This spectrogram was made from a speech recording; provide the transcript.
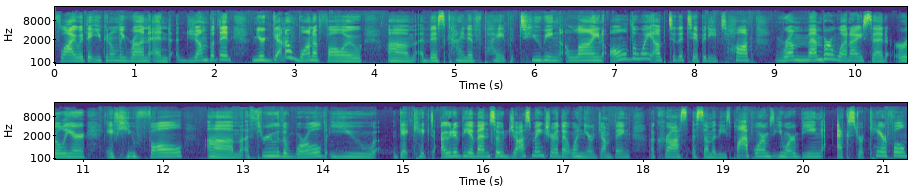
fly with it. You can only run and jump with it. You're gonna want to follow um, this kind of pipe tubing line all the way up to the tippity top. Remember what I said earlier. If you fall um, through the world, you get kicked out of the event. So just make sure that when you're jumping across some of these platforms, you are being extra careful.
